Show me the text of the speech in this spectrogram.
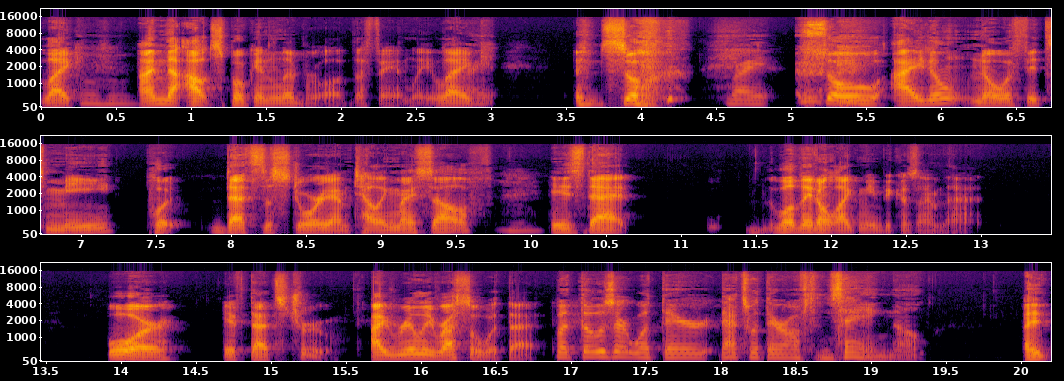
like Mhm. I'm the outspoken liberal of the family. Like Right. so Right. so I don't know if it's me put that's the story I'm telling myself Mhm. is that well they don't like me because I'm that. Or if that's true. I really wrestle with that. But those are what they're, that's what they're often saying though. I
